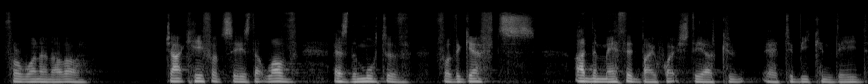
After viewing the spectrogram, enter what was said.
for one another. Jack Hayford says that love is the motive for the gifts and the method by which they are con- uh, to be conveyed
